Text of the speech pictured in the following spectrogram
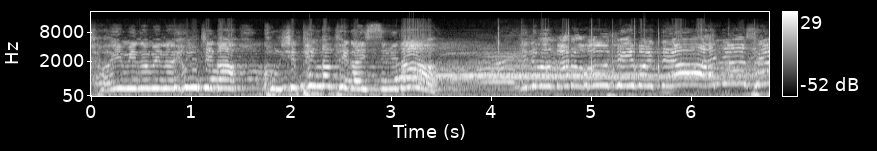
저희 민우민우 형제가 공식 팬카페가 있습니다. 이름은 바로 호우제이 볼때요. 안녕하세요.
